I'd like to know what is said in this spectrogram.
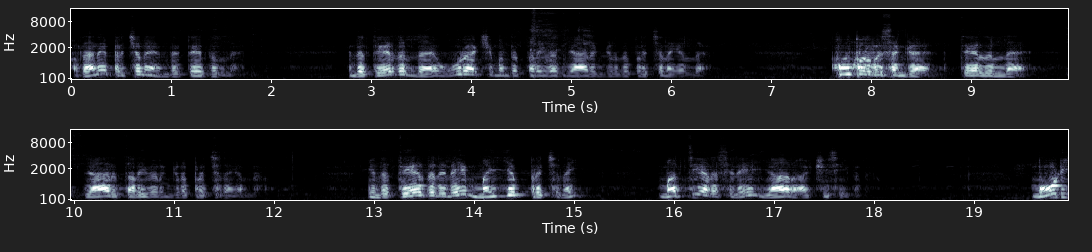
அதானே பிரச்சனை இந்த தேர்தல்ல. இந்த தேர்தல்ல ஊராட்சி மன்ற தலைவர் யாருங்கிறது பிரச்சனை அல்ல. கூட்டுறவு சங்க தேர்தல்ல யாரு தலைவருங்கிற பிரச்சனை அல்ல. இந்த தேர்தலிலே மைய பிரச்சனை மத்திய அரசிலே யார் ஆட்சி செய்வது? மோடி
